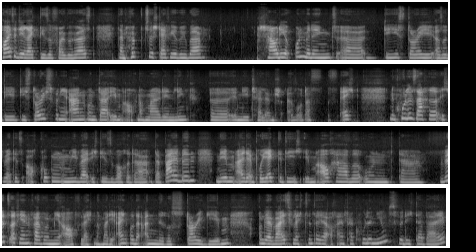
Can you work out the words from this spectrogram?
heute direkt diese Folge hörst, dann hüpf zu Steffi rüber. Schau dir unbedingt äh, die Story, also die, die Stories von ihr an und da eben auch nochmal den Link äh, in die Challenge. Also das ist echt eine coole Sache. Ich werde jetzt auch gucken, inwieweit ich diese Woche da dabei bin, neben all der Projekte, die ich eben auch habe. Und da wird es auf jeden Fall von mir auch vielleicht nochmal die ein oder andere Story geben. Und wer weiß, vielleicht sind da ja auch ein paar coole News für dich dabei,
